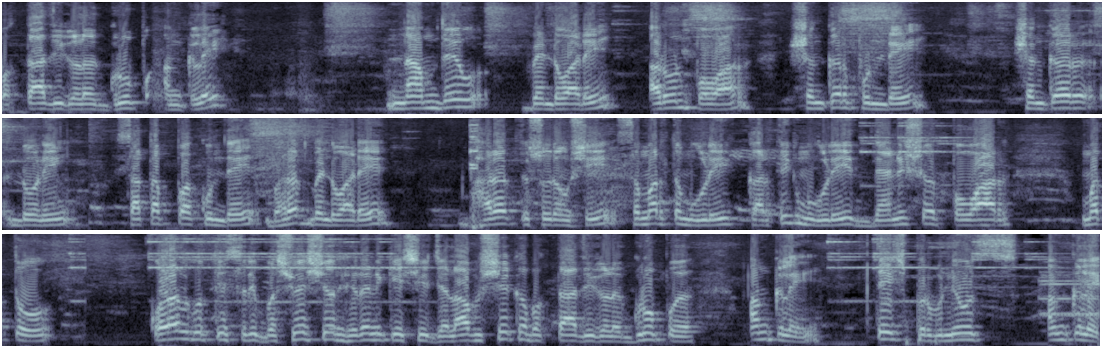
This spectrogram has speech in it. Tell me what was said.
ಭಕ್ತಾದಿಗಳ ಗ್ರೂಪ್ ಅಂಕಲೆ ನಾಮದೇವ್ ಬೆಂಡವಾಡೆ ಅರುಣ್ ಪವಾರ್ ಶಂಕರ್ ಪುಂಡೆ ಶಂಕರ್ ಡೋಣಿ ಸತಪ್ಪ ಕುಂದೆ ಭರತ್ ಬೆಂಡವಾಡೆ ಭಾರತ್ ಸುರವಂಶಿ ಸಮರ್ಥ ಮುಗುಳಿ ಕಾರ್ತಿಕ್ ಮುಗುಳಿ ಜ್ಞಾನೇಶ್ವರ್ ಪವಾರ್ ಮತ್ತು ಕೊಳಲ್ಗುತ್ತಿ ಶ್ರೀ ಬಸವೇಶ್ವರ ಹಿರಣಿಕೇಶಿ ಜಲಾಭಿಷೇಕ ಭಕ್ತಾದಿಗಳ ಗ್ರೂಪ್ ಅಂಕಲೆ ತೇಜ್ ಪ್ರಭು ನ್ಯೂಸ್ ಅಂಕಲೆ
